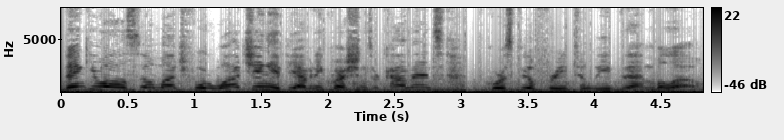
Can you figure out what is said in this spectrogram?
Thank you all so much for watching. If you have any questions or comments, of course, feel free to leave them below.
